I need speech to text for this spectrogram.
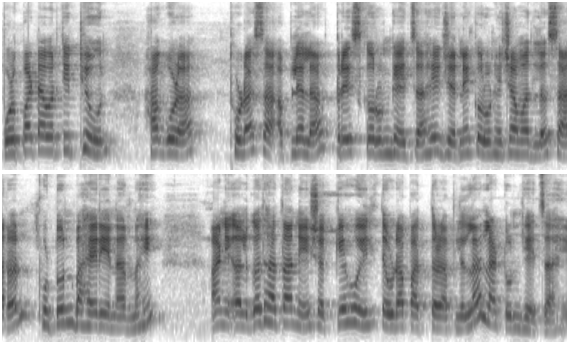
पोळपाटावरती ठेवून हा गोळा थोडासा आपल्याला प्रेस करून घ्यायचा आहे जेणेकरून ह्याच्यामधलं सारण फुटून बाहेर येणार नाही. आणि अलगद हाताने शक्य होईल तेवढा पातळ आपल्याला लाटून घ्यायचा आहे.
